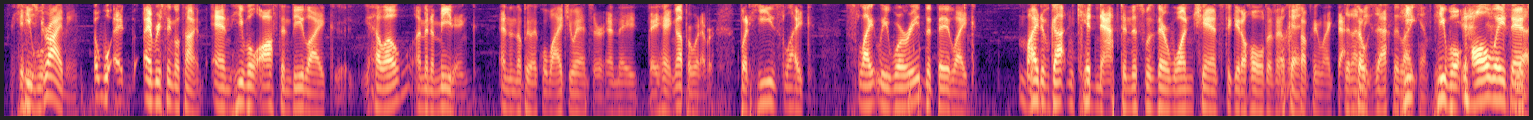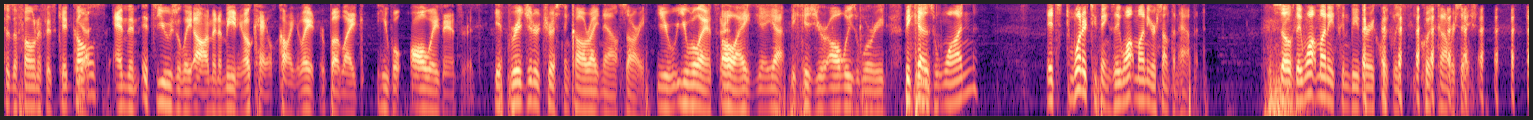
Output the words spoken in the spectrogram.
he's will- driving. W- uh, every single time, and he will often be like, "Hello, I'm in a meeting," and then they'll be like, "Well, why'd you answer?" And they they hang up or whatever. But he's like slightly worried that they like might have gotten kidnapped and this was their one chance to get a hold of him or something like that. Then I'm so exactly he- like him. He will always answer Yes. the phone if his kid calls, and then it's usually, "Oh, I'm in a meeting. Okay, I'll call you later." But like he will always answer it. If Bridget or Tristan call right now, sorry. You you will answer. Oh, it. I yeah, because you're always worried. Because one, it's one or two things: they want money or something happened. So if they want money, it's going to be a very quickly quick conversation.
